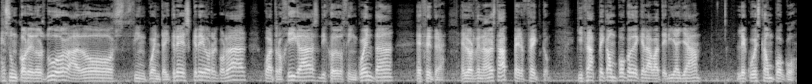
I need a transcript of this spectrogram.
Es un Core 2 Duo a 253, creo recordar, 4 GB, disco de 250, etc. El ordenador está perfecto. Quizás peca un poco de que la batería ya le cuesta un poco.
